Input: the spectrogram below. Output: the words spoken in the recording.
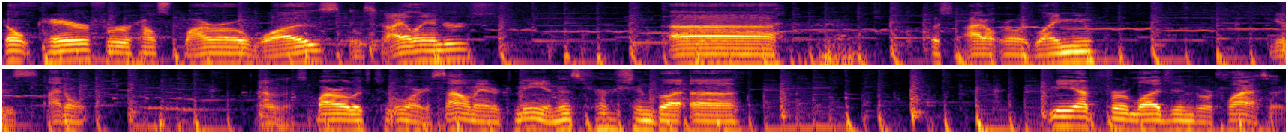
don't care for how Spyro was in Skylanders, uh, which I don't really blame you, because I don't, I don't know, Spyro looks more like a Salamander to me in this version, but, uh, me, I prefer Legend or Classic,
